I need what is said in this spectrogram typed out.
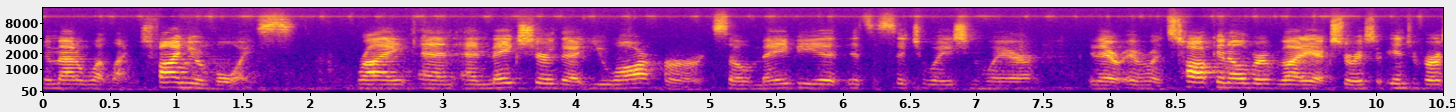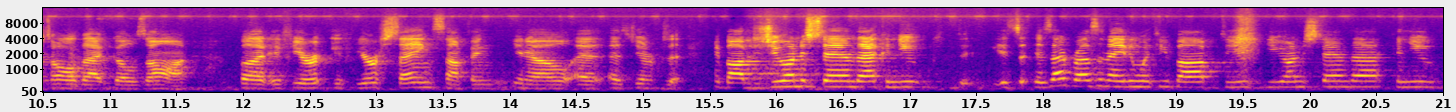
no matter what language find your voice right? And and make sure that you are heard. So maybe it, it's a situation where you know, everyone's talking over everybody extroverts introverts all that goes on but if you're if you're saying something, you know, as Jennifer said, hey Bob, did you understand that? Can you is is that resonating with you, Bob? Do you do you understand that? Can you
